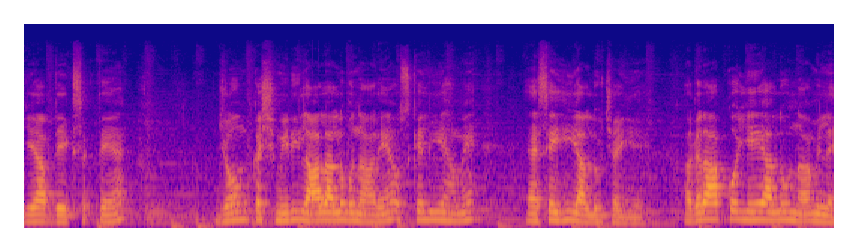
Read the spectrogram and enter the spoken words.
ये आप देख सकते हैं। जो हम कश्मीरी लाल आलू बना रहे हैं, उसके लिए हमें ऐसे ही आलू चाहिए। अगर आपको ये आलू ना मिले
